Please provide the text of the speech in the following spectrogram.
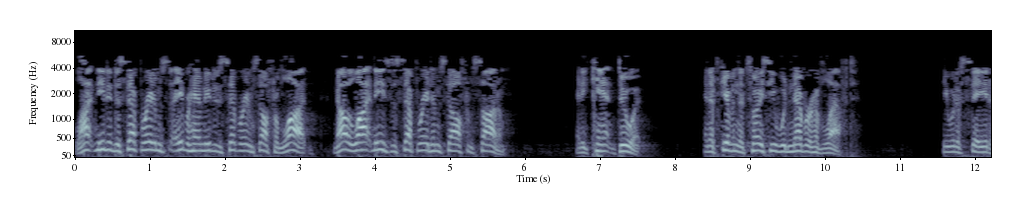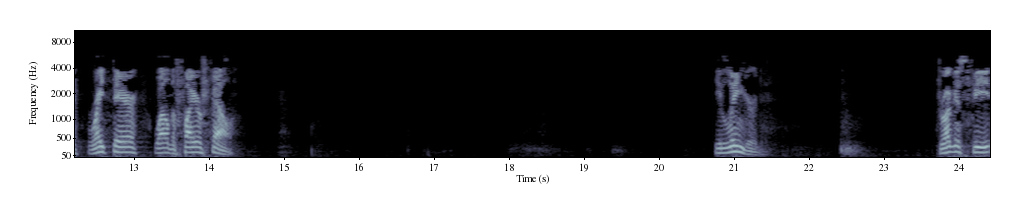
Lot needed to separate himself, Abraham needed to separate himself from Lot. Now Lot needs to separate himself from Sodom. And he can't do it. And if given the choice, he would never have left. He would have stayed right there while the fire fell. He lingered, drug his feet,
